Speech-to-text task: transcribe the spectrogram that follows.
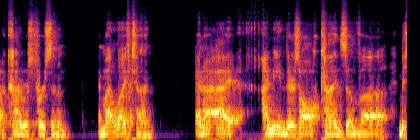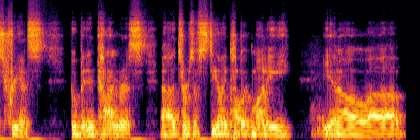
uh, congressperson in my lifetime, and I, I, I mean, there's all kinds of uh, miscreants who've been in Congress uh, in terms of stealing public money, you know,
